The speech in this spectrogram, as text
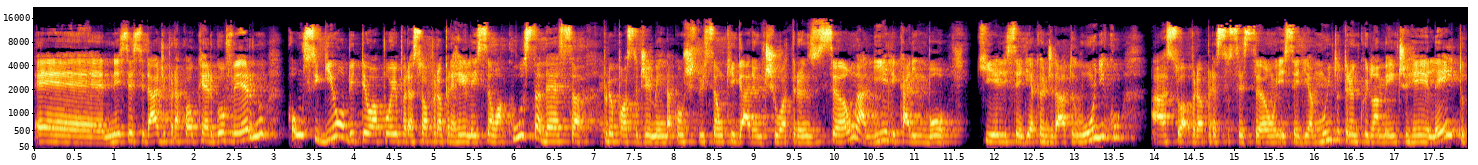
é, necessidade para qualquer governo, conseguiu obter o apoio para sua própria reeleição à custa dessa proposta de emenda à Constituição que garantiu a transição. Ali ele carimbou que ele seria candidato único à sua própria sucessão e seria muito tranquilamente reeleito.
